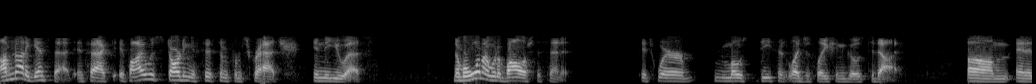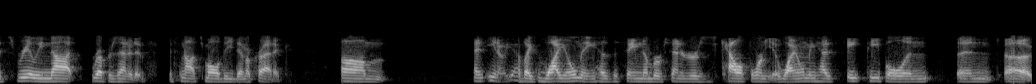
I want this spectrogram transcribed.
I'm not against that. In fact, if I was starting a system from scratch in the U.S., number one, I would abolish the Senate. It's where most decent legislation goes to die um, and it's really not representative. It's not small d Democratic. Um, and you know, you have like Wyoming has the same number of senators as California. Wyoming has eight people, and and uh,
